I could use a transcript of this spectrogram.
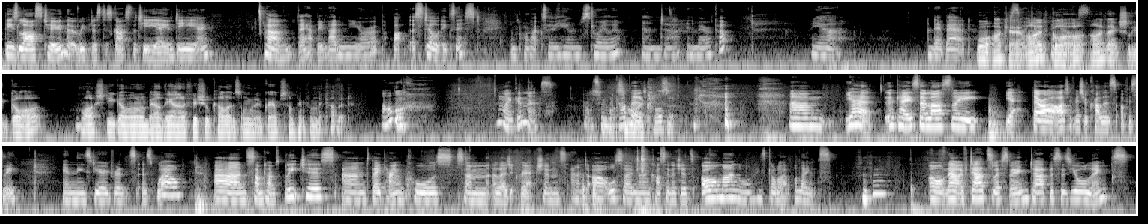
these last two that we've just discussed, the TEA and DEA, um, they have been banned in Europe, but they still exist in products over here in Australia and uh, in America. Yeah, and they're bad. Well, okay, like I've got, else. I've actually got. Whilst you go on about the artificial colours, I'm going to grab something from the cupboard. Oh, oh my goodness, what's in the what's in my cupboard? closet. Um, yeah. Okay. So, lastly, yeah, there are artificial colours, obviously, in these deodorants as well, and sometimes bleaches, and they can cause some allergic reactions, and are also known carcinogens. Oh my lord, he's got out the Lynx. oh, now if Dad's listening, Dad, this is your Lynx.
